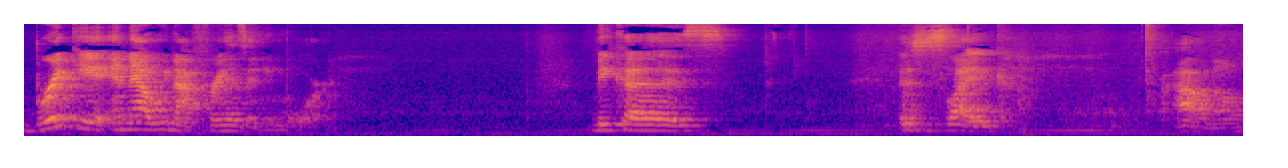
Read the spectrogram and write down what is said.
brick it and now we're not friends anymore. Because it's just like, I don't know.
